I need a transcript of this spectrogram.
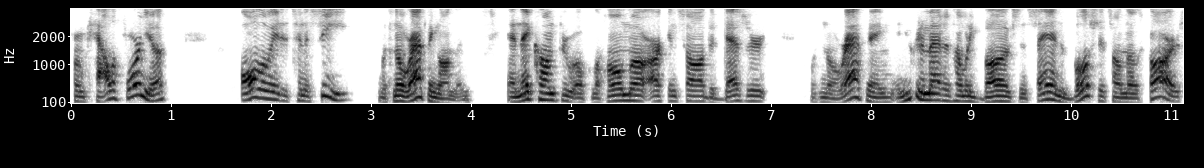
from California all the way to Tennessee with no wrapping on them. And they come through Oklahoma, Arkansas, the desert with no wrapping. And you can imagine how many bugs and sand and bullshits on those cars.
